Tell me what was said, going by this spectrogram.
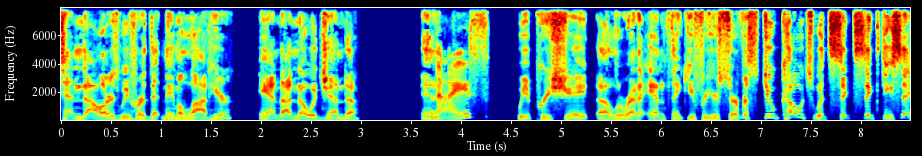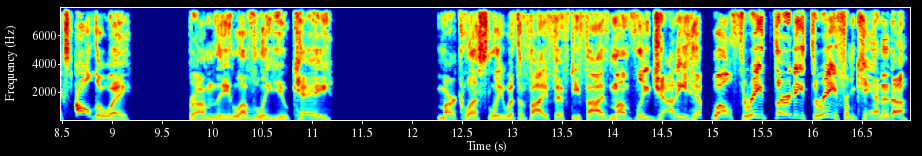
$10. We've heard that name a lot here and on No Agenda. And Nice. we appreciate uh, Loretta and thank you for your service. Stu Coates with 666 all the way from the lovely UK. Mark Leslie with a 555 monthly. Johnny Hipwell 333 from Canada.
